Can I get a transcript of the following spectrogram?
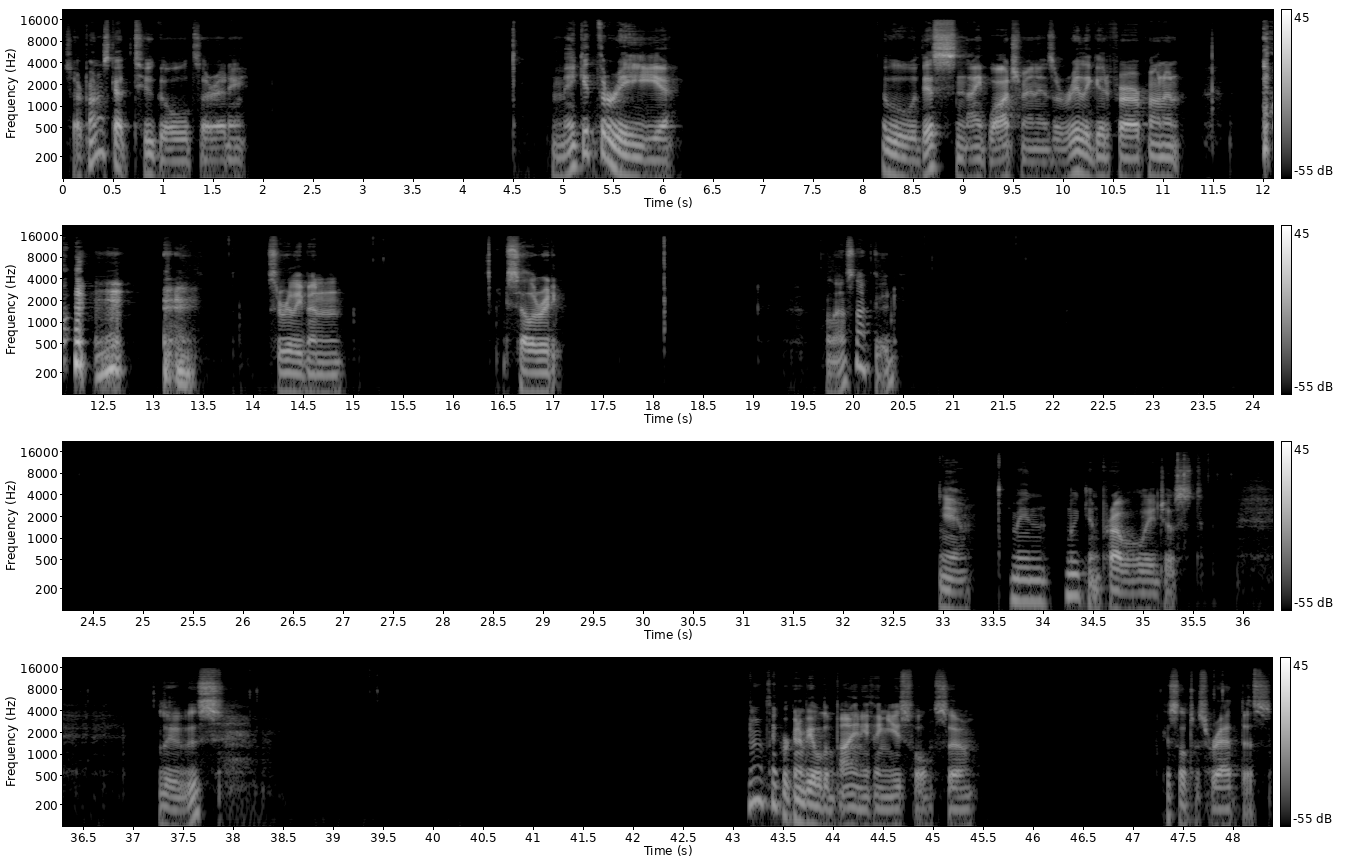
So our opponent's got two golds already. Make it three. Ooh, this Night Watchman is really good for our opponent. it's really been accelerating. Well, that's not good. Yeah, I mean, we can probably just lose. I don't think we're going to be able to buy anything useful, so I guess I'll just rat this.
